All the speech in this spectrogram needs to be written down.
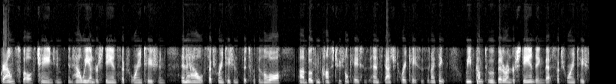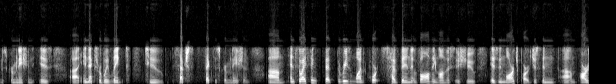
groundswell of change in, in, how we understand sexual orientation and how sexual orientation fits within the law, um, both in constitutional cases and statutory cases. And I think we've come to a better understanding that sexual orientation discrimination is uh, inexorably linked to sex, sex discrimination. Um, and so I think that the reason why the courts have been evolving on this issue is in large part just in um, our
